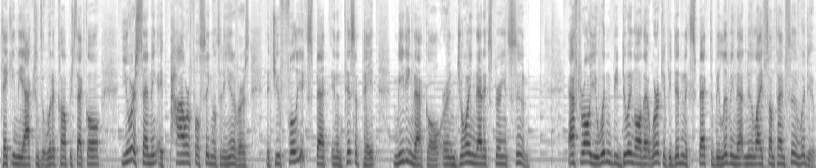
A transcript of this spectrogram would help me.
taking the actions that would accomplish that goal, you are sending a powerful signal to the universe that you fully expect and anticipate meeting that goal or enjoying that experience soon. After all, you wouldn't be doing all that work if you didn't expect to be living that new life sometime soon, would you?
